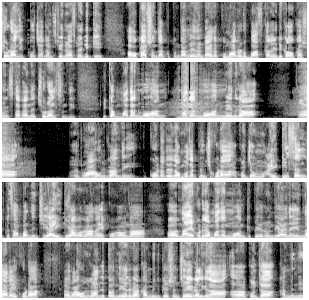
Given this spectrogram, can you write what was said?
చూడాలి. పోచారం శ్రీనివాసరెడ్డికి అవకాశం దక్కుతుందా? లేదంటే ఆయన కుమారుడు భాస్కర్ రెడ్డికి అవకాశం ఇస్తారనేది చూడాల్సింది. ఇక మదన్ మోహన్ మదన్ మోహన్ మెయిన్గా రాహుల్ గాంధీ కోటరీలో మొదటి నుంచి కూడా కొంచెం ఐటీ సెల్కి సంబంధించి ఐటీ అవగాహన ఎక్కువగా ఉన్న నాయకుడిగా మదన్ మోహన్కి పేరుంది. ఆయన ఎన్ఆర్ఐ కూడా రాహుల్ గాంధీతో నేరుగా కమ్యూనికేషన్ చేయగలిగిన కొంచెం కమ్యూని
